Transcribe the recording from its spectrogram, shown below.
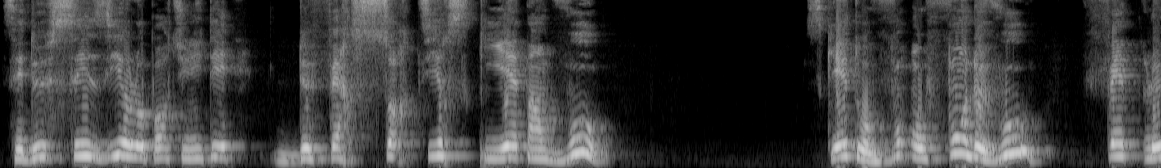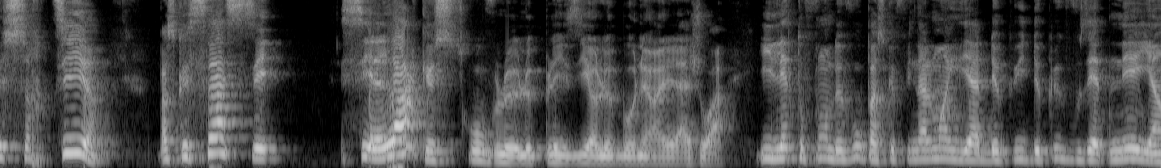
c'est de saisir l'opportunité de faire sortir ce qui est en vous. Ce qui est au, fond de vous, faites-le sortir. Parce que ça, c'est, c'est là que se trouve le, plaisir, le bonheur et la joie. Il est au fond de vous parce que finalement, il y a depuis, depuis que vous êtes né, il y a,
